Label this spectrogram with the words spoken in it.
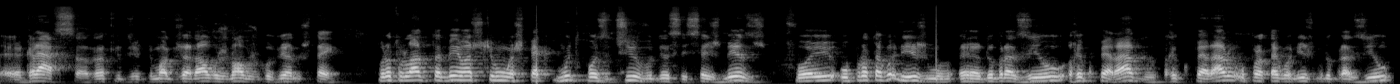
é, graça, né? que, de, de, modo geral, os novos governos têm. Por outro lado, também eu acho que um aspecto muito positivo desses seis meses foi o protagonismo é, do Brasil recuperado, recuperar o protagonismo do Brasil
